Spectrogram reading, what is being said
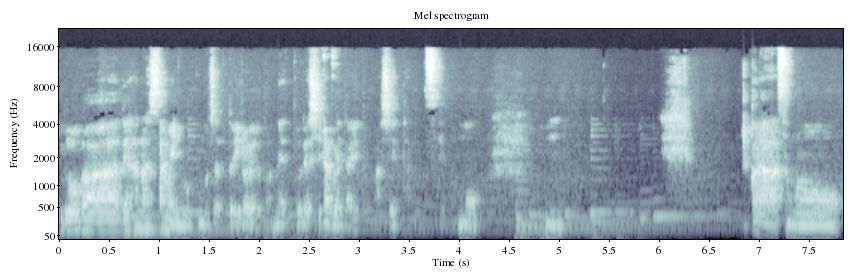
動画で話すために僕もちょっといろいろとネットで調べたりとかしてたんですけども、うん。だから、その、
